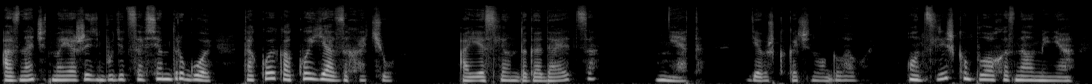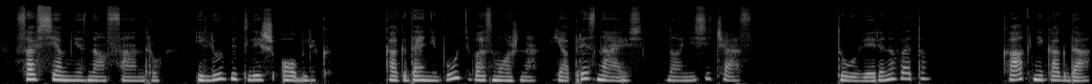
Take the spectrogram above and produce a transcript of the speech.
а значит, моя жизнь будет совсем другой, такой, какой я захочу. А если он догадается? Нет, девушка качнула головой. Он слишком плохо знал меня, совсем не знал Сандру и любит лишь облик. Когда-нибудь, возможно, я признаюсь, но не сейчас. Ты уверена в этом? Как никогда.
